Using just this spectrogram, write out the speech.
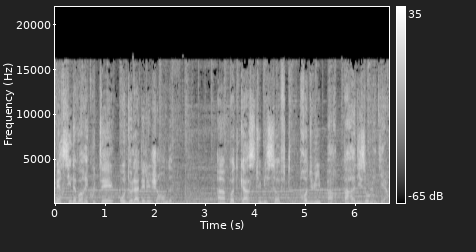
Merci d'avoir écouté Au-delà des légendes, un podcast Ubisoft produit par Paradiso Media.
